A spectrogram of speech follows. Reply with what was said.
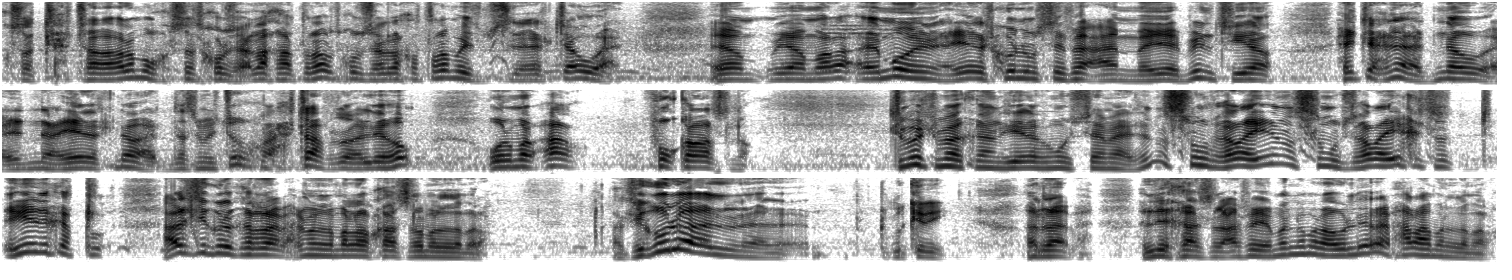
خصها تحترم وخصها تخرج على خاطرها وتخرج على خاطرها ما يتبس لها حتى واحد. يا مرأة المهم العيالات كلهم بصفة عامة يا بنت يا حيت حنا عندنا عندنا عيالاتنا وعندنا سميتو نحتفظوا عليهم والمرأة فوق راسنا. تبت المكان ديالها في المجتمع نص راه هي نص المجتمع هي. هي اللي كت... علاش تيقول لك الرابح من المرأة والخاسر من المرأة؟ تيقولوا بكري الرابح اللي خاسر عارفين من المرأة واللي رابح راه من المرأة.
